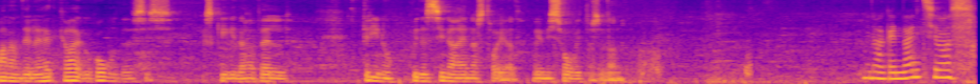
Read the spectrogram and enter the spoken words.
ma annan teile hetke aega koguda, siis kas keegi tahab veel? Triinu, kuidas sina ennast hoiad või mis soovitused on? Mina käin tantsimas.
